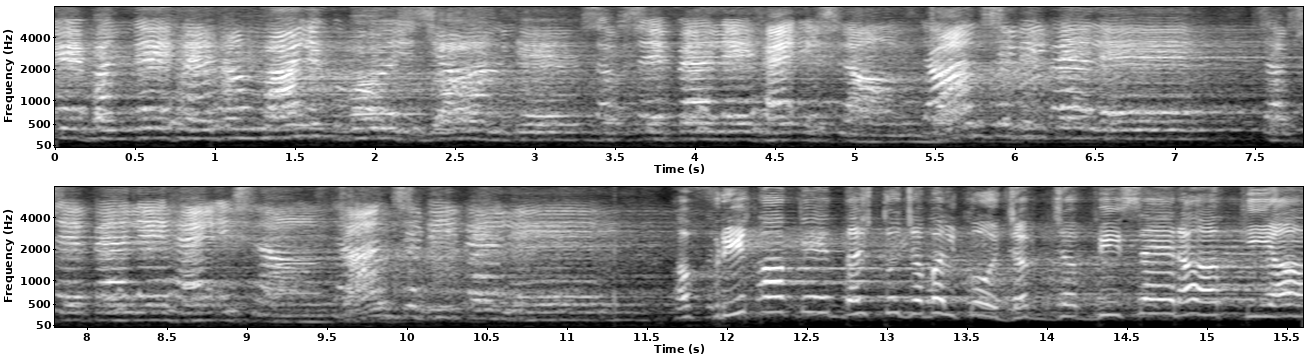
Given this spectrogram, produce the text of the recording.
کے بندے ہیں، ہم مالک وہ اس جان کے۔ افریقہ کے دشت و جبل کو جب جب بھی سیراب کیا،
